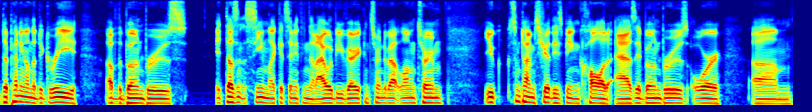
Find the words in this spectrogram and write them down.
depending on the degree of the bone bruise, it doesn't seem like it's anything that I would be very concerned about long term. You sometimes hear these being called as a bone bruise or um,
